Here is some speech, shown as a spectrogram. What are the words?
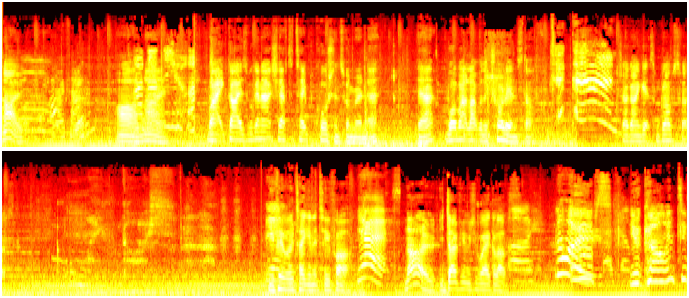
No, thanks. Oh no. Right, guys, we're gonna actually have to take precautions when we're in there. Yeah. What about like with the trolley and stuff? Should I go and get some gloves first? You think we're taking it too far? Yes! No. You don't think we should wear gloves? No! You're going too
